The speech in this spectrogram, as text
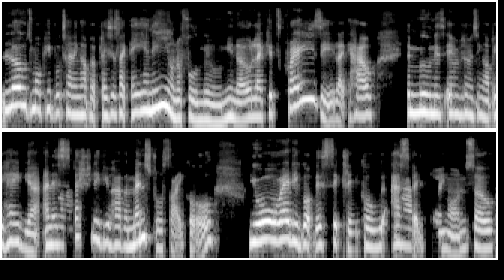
loads more people turning up at places like a&e on a full moon you know? Like it's crazy like how the moon is influencing our behavior. And especially if you have a menstrual cycle you already got this cyclical aspect going on. So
